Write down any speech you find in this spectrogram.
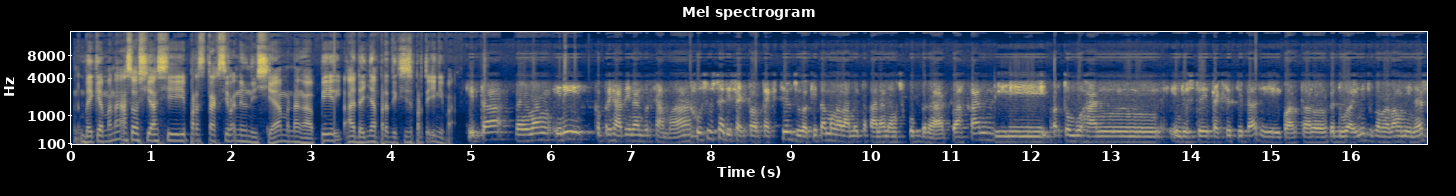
Bagaimana Asosiasi Pertekstilan Indonesia menanggapi adanya prediksi seperti ini, Pak? Kita memang ini keprihatinan bersama, khususnya di sektor tekstil juga kita mengalami tekanan yang cukup berat. Bahkan di pertumbuhan industri tekstil kita di kuartal kedua ini juga memang minus,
